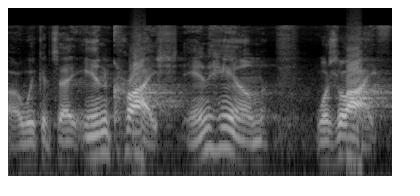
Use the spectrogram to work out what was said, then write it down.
or we could say in Christ, in him was life.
